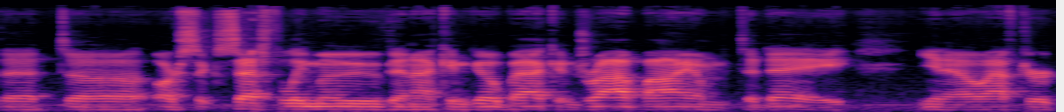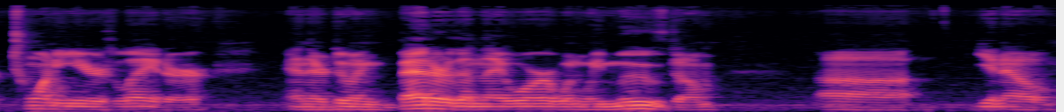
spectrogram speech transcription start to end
that uh, are successfully moved, and I can go back and drive by them today. You know, after 20 years later, and they're doing better than they were when we moved them. Uh, you know,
